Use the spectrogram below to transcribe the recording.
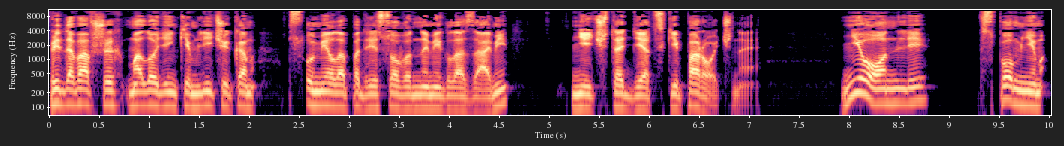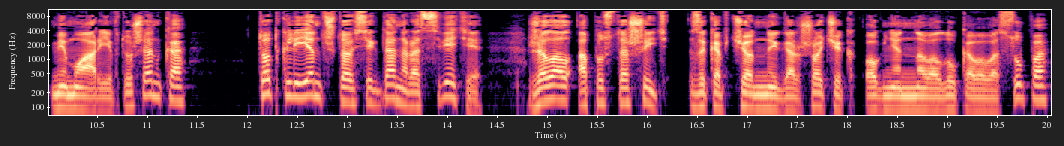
придававших молоденьким личикам с умело подрисованными глазами нечто детски порочное. Не он ли, вспомним мемуар Евтушенко, тот клиент, что всегда на рассвете желал опустошить закопченный горшочек огненного лукового супа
